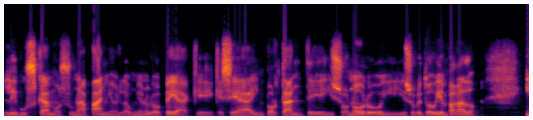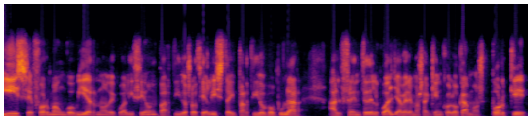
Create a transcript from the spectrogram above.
le buscamos un apaño en la Unión Europea que, que sea importante y sonoro y sobre todo bien pagado, y se forma un gobierno de coalición, Partido Socialista y Partido Popular, al frente del cual ya veremos a quién colocamos, porque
